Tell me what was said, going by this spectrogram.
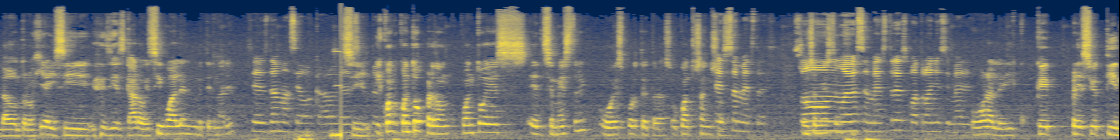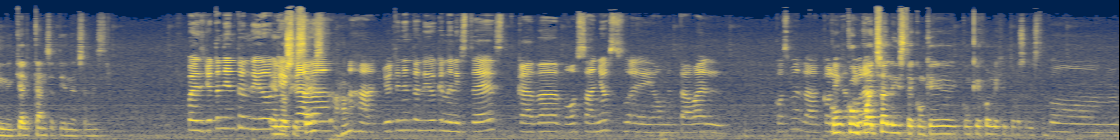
la odontología y sí, sí es caro. ¿Es igual en veterinaria? sí, es demasiado caro. Sí. ¿Y cuán- cuánto, perdón, cuánto es el semestre o es por tetras? ¿O cuántos años? Es semestres. ¿Son semestres? nueve semestres, cuatro años y medio. Órale, ¿y qué precio tiene, qué alcance tiene el semestre? Pues yo tenía entendido ¿En que los cada, ICES? Ajá. ajá, yo tenía entendido que en el ISTES cada dos años eh, aumentaba el, ¿cómo? La ¿Con, con cuál saliste? ¿Con qué, con qué colegiatura saliste? con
